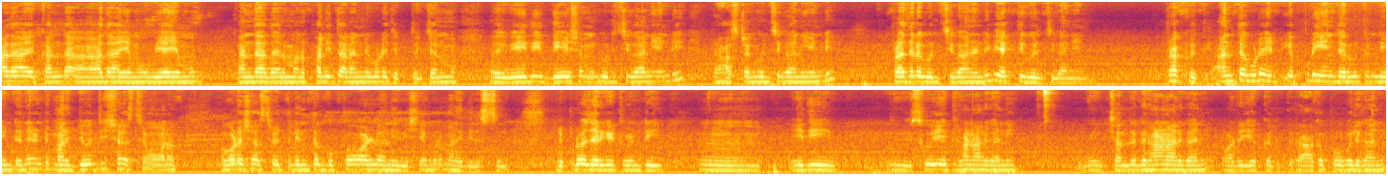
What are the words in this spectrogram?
ఆదాయ కంద ఆదాయము వ్యయము కందాదాయాలు మన ఫలితాలన్నీ కూడా చెప్తాం జన్మ ఏది దేశం గురించి కానివ్వండి రాష్ట్రం గురించి కానివ్వండి ప్రజల గురించి కానివ్వండి వ్యక్తి గురించి కానివ్వండి ప్రకృతి అంతా కూడా ఎప్పుడు ఏం జరుగుతుంది ఏంటనే అంటే మన జ్యోతిష్ శాస్త్రం మన ఖగోళ శాస్త్రవేత్తలు ఎంత గొప్పవాళ్ళు అనే విషయం కూడా మనకు తెలుస్తుంది. ఎప్పుడో జరిగేటువంటి ఇది సూర్యగ్రహణాలు కానీ చంద్రగ్రహణాలు కానీ వాటి యొక్క రాకపోకలు కానీ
